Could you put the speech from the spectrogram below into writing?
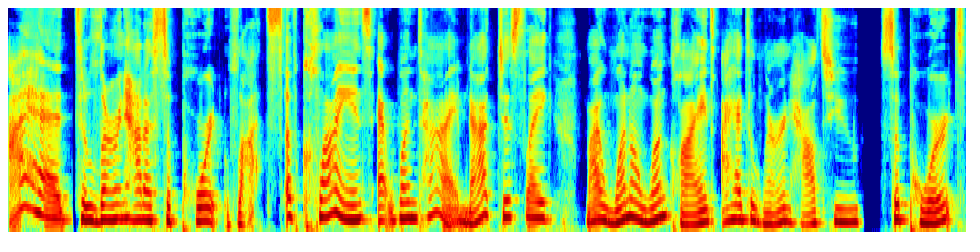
I had to learn how to support lots of clients at one time, not just like my one on one clients. I had to learn how to support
